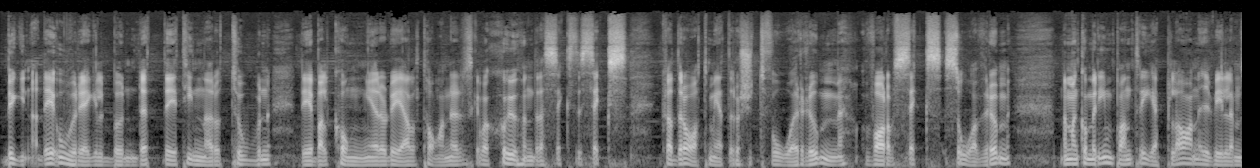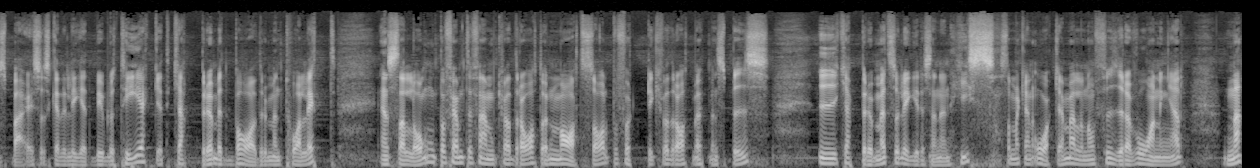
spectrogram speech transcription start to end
byggnad. Det är oregelbundet, det är tinnar och torn, det är balkonger och det är altaner. Det ska vara 766 kvadratmeter och 22 rum, varav sex sovrum. När man kommer in på entréplan i Wilhelmsberg så ska det ligga ett bibliotek, ett kapprum, ett badrum, en toalett, en salong på 55 kvadrat och en matsal på 40 kvadrat med öppen spis. I kapprummet så ligger det sedan en hiss som man kan åka mellan de fyra våningarna.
